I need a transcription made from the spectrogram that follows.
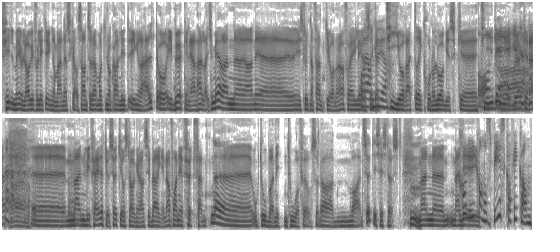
Film er jo laget for litt yngre mennesker, sant? så der måtte nok ha en litt yngre helt. Og i bøkene er han heller ikke mer enn han er i slutten av 50-årene, da, for jeg Å, ca. ja, ti år etter i kronologisk tid okay. i bøkene. Men vi feiret jo 70-årsdagen hans i Bergen, for han er født 15. oktober 1942, så da var han 70 sist høst. Men, eh, men Hva det er liker han å spise? Hva fikk han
